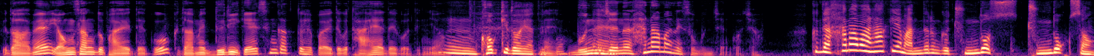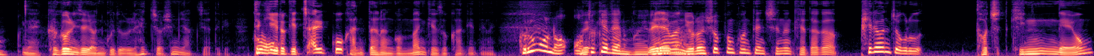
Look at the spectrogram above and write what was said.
그 다음에 영상도 봐야 되고 그 다음에 느리게 생각도 해봐야 되고 다 해야 되거든요. 음, 걷기도 해야 네. 되고. 문제는 네. 하나만 해서 문제인 거죠. 근데 하나만 하게 만드는 그 중독 중독성. 네, 그걸 이제 연구를 했죠 심리학자들이. 특히 그- 이렇게 짧고 간단한 것만 계속하게 되는. 그러면 어, 어떻게 되는 거예요? 왜냐하면? 이런 쇼핑 콘텐츠는 게다가 필연적으로 더긴 내용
